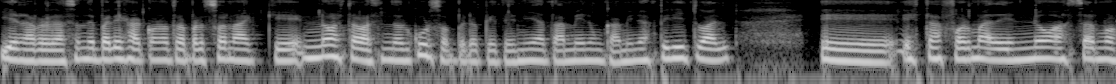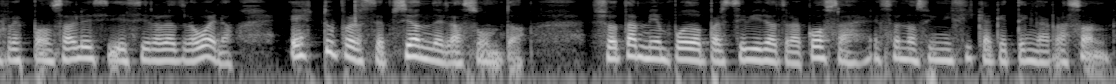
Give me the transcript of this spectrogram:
y en la relación de pareja con otra persona que no estaba haciendo el curso, pero que tenía también un camino espiritual, eh, esta forma de no hacernos responsables y decir al otro, bueno, es tu percepción del asunto. yo también puedo percibir otra cosa. Eso no significa que tenga razón.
